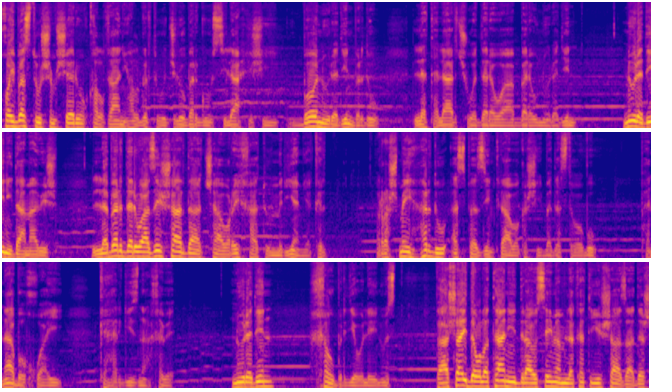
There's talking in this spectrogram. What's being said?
خۆی بەست و شمشێر و قەڵغانی هەڵگرت و جلوبەرگ و سیلاحیشی بۆ نوورەدین برد و لە تەلار چووە دەرەوە بەرەو نوورەدین. نوورەدینی داماویش لەبەر دەروازەی شاردا چاوەڕێی خاتوو مریەم یەکرد. ڕەشمەی هەردوو ئەسپە زینکراوەکەشی بەدەستەوە بوو پەنا بۆ خوایی کە هەرگیز ناخەوێ نورەدین خەو بردیەوە لی نووست پاشای دەوڵەتانی دراوسێی مەملەکەتی شازادەش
